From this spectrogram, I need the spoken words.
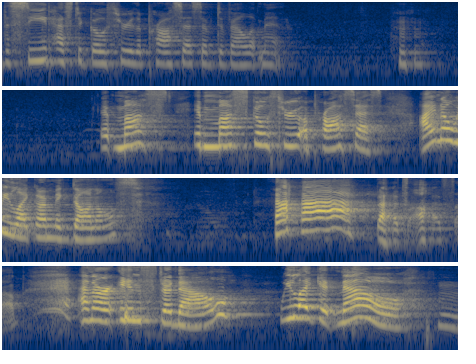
The seed has to go through the process of development. it must. It must go through a process. I know we like our McDonald's. Ha ha! That's awesome. And our Insta now, we like it now. Hmm.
